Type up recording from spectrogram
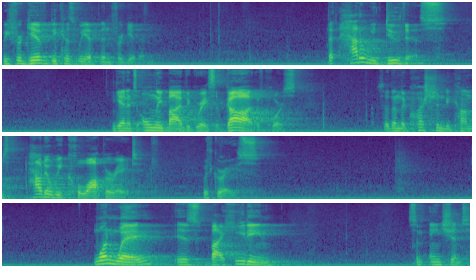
We forgive because we have been forgiven. But how do we do this? Again, it's only by the grace of God, of course. So then the question becomes how do we cooperate with grace? One way is by heeding some ancient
